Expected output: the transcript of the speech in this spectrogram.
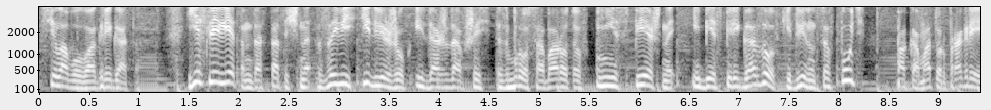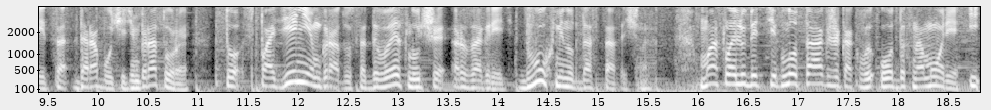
силового агрегата. Если летом достаточно завести движок и, дождавшись сброса оборотов, неспешно и без перегазовки двинуться в путь, пока мотор прогреется до рабочей температуры, то с падением градуса ДВС лучше разогреть. Двух минут достаточно. Масло любит тепло так же, как вы отдых на море. И,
